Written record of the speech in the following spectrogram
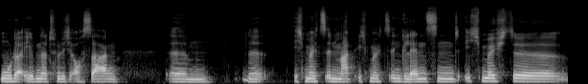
Oder eben natürlich auch sagen, ähm, ne, ich möchte es in matt, ich möchte es in glänzend, ich möchte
